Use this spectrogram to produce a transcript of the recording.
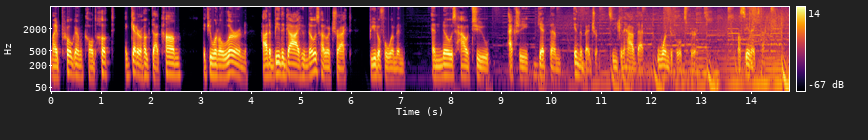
my program called Hooked at getherhooked.com if you want to learn how to be the guy who knows how to attract beautiful women and knows how to actually get them in the bedroom so you can have that wonderful experience. I'll see you next time.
